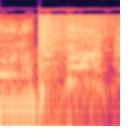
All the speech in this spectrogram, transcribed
gonna rock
